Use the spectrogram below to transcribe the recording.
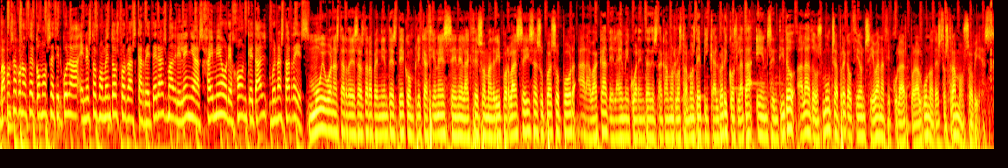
Vamos a conocer cómo se circula en estos momentos por las carreteras madrileñas. Jaime Orejón, ¿qué tal? Buenas tardes. Muy buenas tardes. Hasta ahora pendientes de complicaciones en el acceso a Madrid por las 6 a su paso por Aravaca de la M40. Destacamos los tramos de Picalbero y Coslata en sentido a lados. Mucha precaución si van a circular por alguno de estos tramos obvias.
